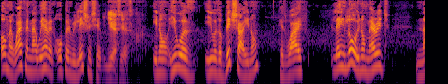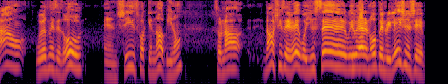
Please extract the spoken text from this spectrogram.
"Oh, my wife and I we have an open relationship." yes, yes. You know, he was he was a big shot. You know, his wife laying low. You know, marriage. Now Will Smith is old and she's fucking up. You know, so now now she said, "Hey, well, you said we had an open relationship."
